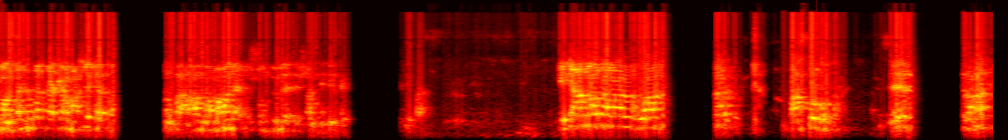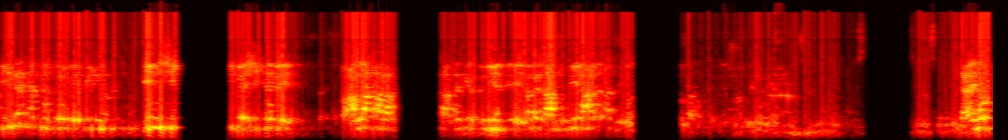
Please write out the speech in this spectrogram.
পঞ্চাশ হাজার টাকা মাসে আমার মনে হয় একটা সন্তুল এতে শান্তিতে এটা আমার আমার বাস্তবতা যে তারা দিনের খেদমত করবে দিন দিন শিখবে শিখেবে তো আল্লাহ তাআলা তাদেরকে দুনিয়াতে এইভাবে রাজনীতি আর যাই হোক,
